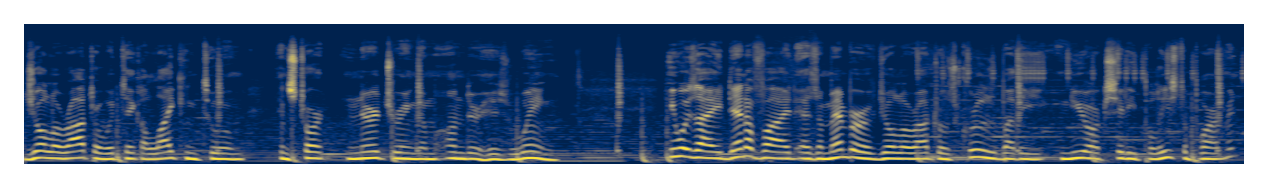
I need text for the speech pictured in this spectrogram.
Joe Larato would take a liking to him and start nurturing him under his wing. He was identified as a member of Joe Larato's crews by the New York City Police Department.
